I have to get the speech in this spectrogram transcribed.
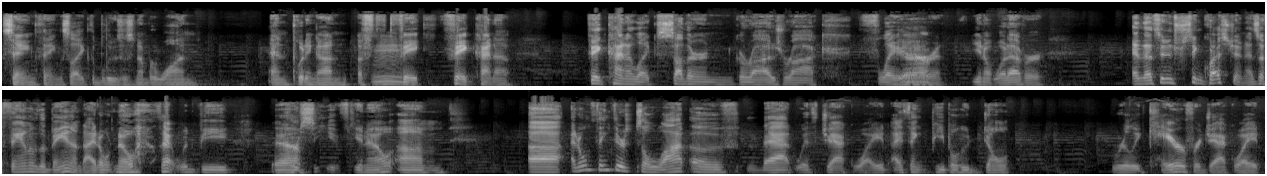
saying things like the blues is number one and putting on a Mm. fake, fake kind of, fake kind of like Southern garage rock flair Yeah. and, you know, whatever. And that's an interesting question. As a fan of the band, I don't know how that would be Yeah. perceived, you know? Um, uh, I don't think there's a lot of that with Jack White. I think people who don't really care for Jack White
